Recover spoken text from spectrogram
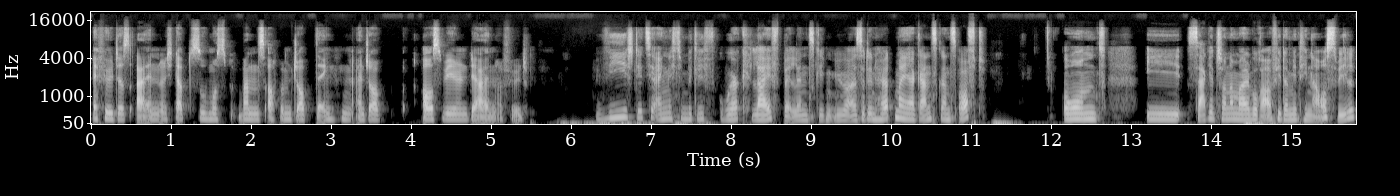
erfüllt es einen. Und ich glaube, so muss man es auch beim Job denken, einen Job auswählen, der einen erfüllt. Wie steht sie eigentlich dem Begriff Work-Life-Balance gegenüber? Also den hört man ja ganz, ganz oft. Und ich sage jetzt schon einmal, worauf ich damit hinaus will.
